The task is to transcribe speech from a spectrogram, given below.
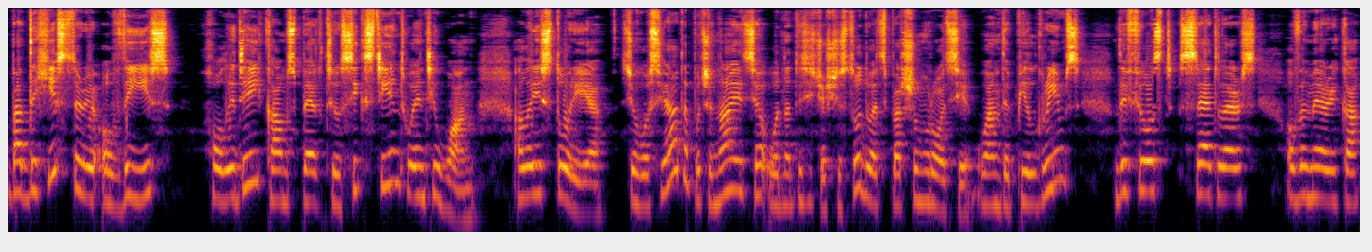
But the history of this holiday comes back to 1621, але історія цього свята починається у 1621 році, when the Pilgrims, the first settlers of America,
